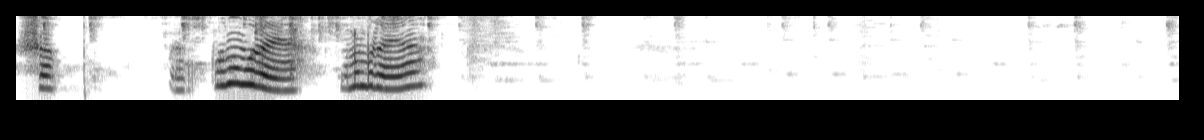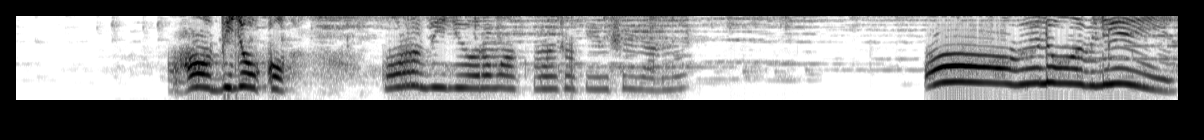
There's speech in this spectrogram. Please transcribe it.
Şu bak bunu buraya. Bunu buraya. Aha bir dakika. Harbi diyorum aklıma çok iyi bir şey geldi. Aa böyle olabilir.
